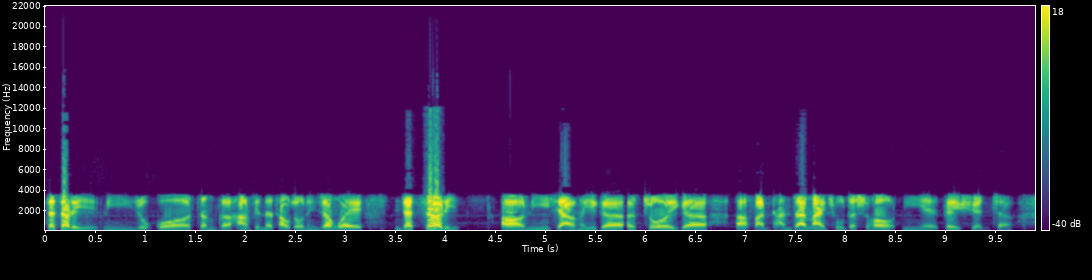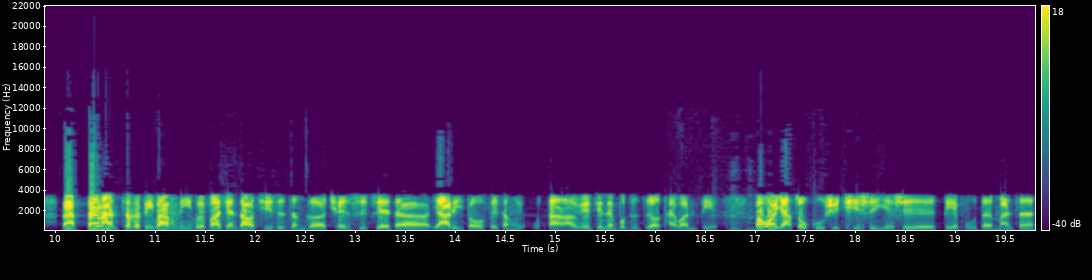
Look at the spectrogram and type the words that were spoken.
在这里，你如果整个行情的操作，你认为你在这里。啊，你想一个做一个呃反弹，再卖出的时候，你也可以选择。那当然，这个地方你会发现到，其实整个全世界的压力都非常大啊。因为今天不止只有台湾跌，包括亚洲股市其实也是跌幅的蛮深。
